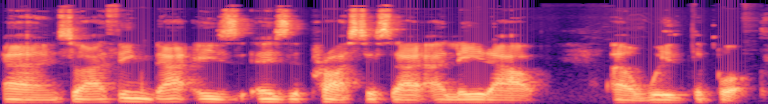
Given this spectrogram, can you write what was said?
And so I think that is, is the process I, I laid out uh, with the book.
